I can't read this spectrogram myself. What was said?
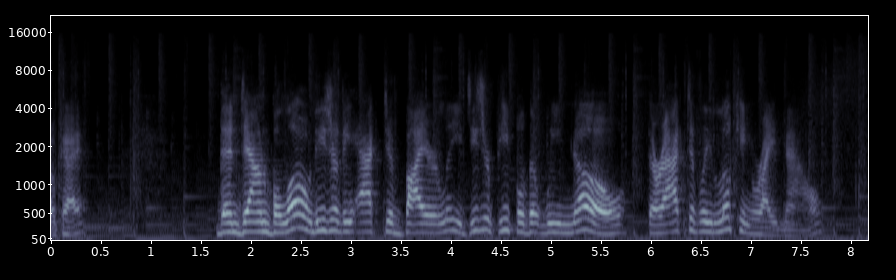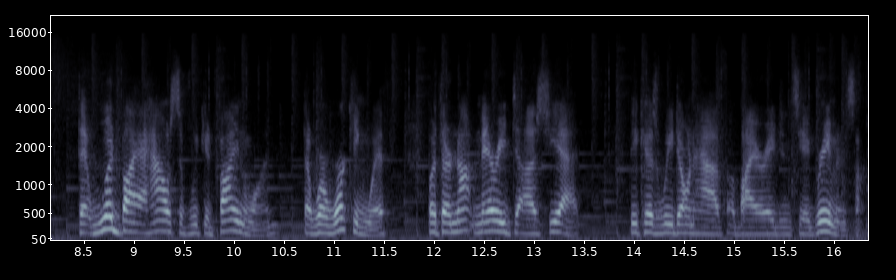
okay? Then down below, these are the active buyer leads. These are people that we know they're actively looking right now that would buy a house if we could find one that we're working with, but they're not married to us yet because we don't have a buyer agency agreement signed.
